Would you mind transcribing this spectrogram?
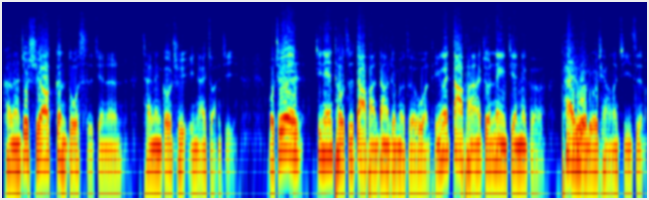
可能就需要更多时间呢，才能够去迎来转机。我觉得今天投资大盘当然就没有这个问题，因为大盘它就内建那个汰弱留强的机制嘛，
